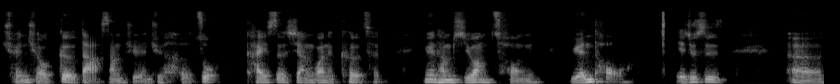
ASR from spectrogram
全球各大商学院去合作，开设相关的课程，因为他们希望从源头，也就是呃，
